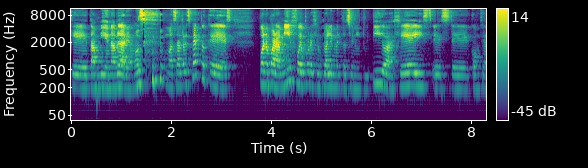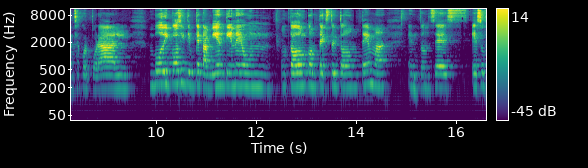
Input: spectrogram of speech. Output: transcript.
que también hablaremos más al respecto, que es, bueno, para mí fue, por ejemplo, alimentación intuitiva, HACE, este, confianza corporal, body positive, que también tiene un, todo un contexto y todo un tema. Entonces, eso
